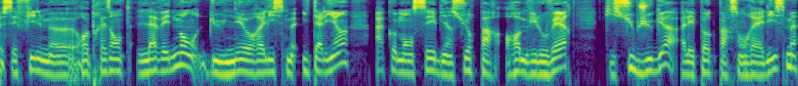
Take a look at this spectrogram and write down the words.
Ces films représentent l'avènement du néoréalisme italien, à commencer bien sûr par Rome ville ouverte, qui subjuga à l'époque par son réalisme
